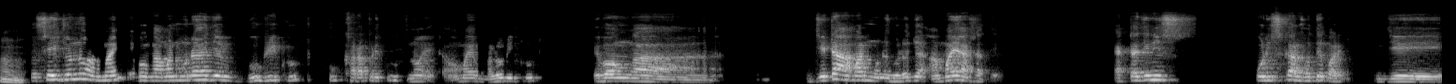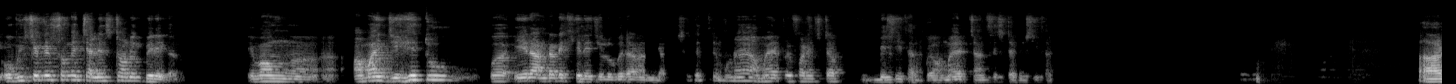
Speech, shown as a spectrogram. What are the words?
হুম। তো সেই জন্য আমায় এবং আমার মনে হয় যে গুড রিক্রুট খুব খারাপ রিক্রুট নয় আমায় ভালো রিক্রুট এবং আহ, যেটা আমার মনে হলো যে আমায় আসাতে একটা জিনিস পরিষ্কার হতে পারে যে অভিষেকের সঙ্গে চ্যালেঞ্জটা অনেক বেড়ে গেল এবং আমায় যেহেতু এর আন্ডারে খেলেছে লোবেরার আন্ডার সেক্ষেত্রে মনে হয় আমায়ের প্রেফারেন্সটা বেশি থাকবে, আমায়ের চান্সেসটা বেশি থাকবে।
